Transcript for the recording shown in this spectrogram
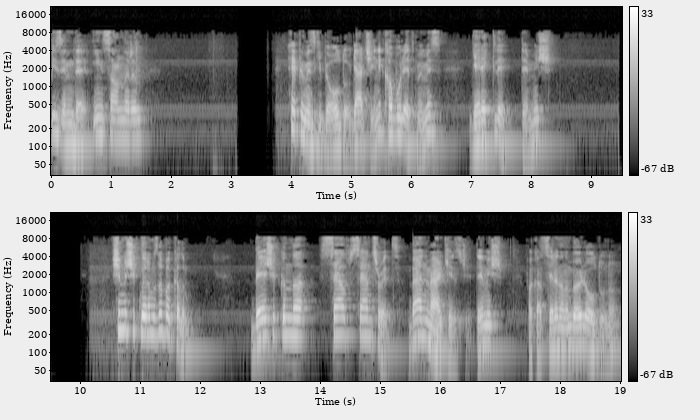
bizim de insanların hepimiz gibi olduğu gerçeğini kabul etmemiz gerekli demiş. Şimdi şıklarımıza bakalım. D şıkkında self-centered, ben merkezci demiş. Fakat Serena'nın böyle olduğunu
